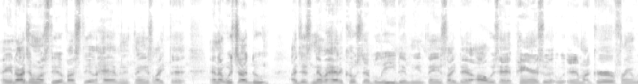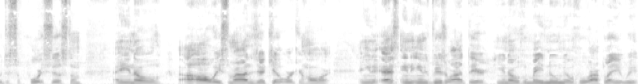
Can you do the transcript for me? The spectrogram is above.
And, you know, I just want to see if I still have and things like that. And I, which I do. I just never had a coach that believed in me and things like that. I always had parents who, and my girlfriend with the support system. And, you know, I always smiled and just kept working hard. And, you know, as any individual out there, you know, who may knew me or who I played with,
